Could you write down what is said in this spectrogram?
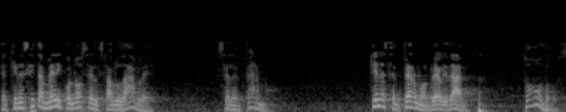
el que necesita médico no es el saludable, es el enfermo. ¿Quién es enfermo en realidad? Todos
